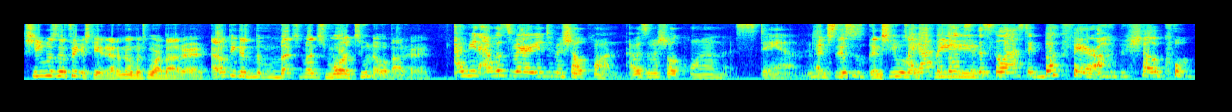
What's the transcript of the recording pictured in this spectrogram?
She was a figure skater. I don't know much more about her. I don't think there's much, much more to know about her. I mean, I was very into Michelle Kwan. I was a Michelle Kwan stan. And this is, and she was like I got pre, the books at the Scholastic Book Fair on Michelle Kwan.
